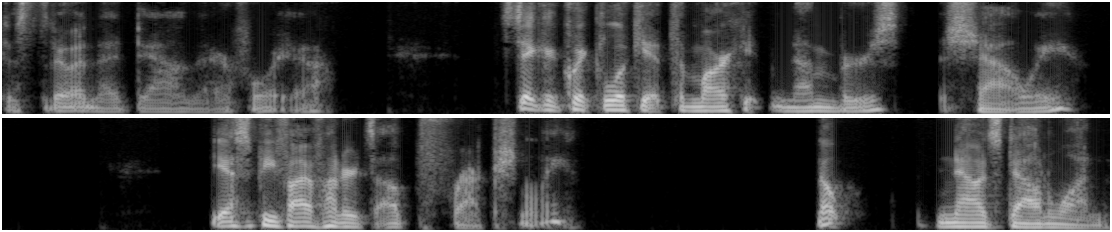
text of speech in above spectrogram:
just throwing that down there for you let's take a quick look at the market numbers shall we? The s&p 500 is up fractionally. Nope. Now it's down one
